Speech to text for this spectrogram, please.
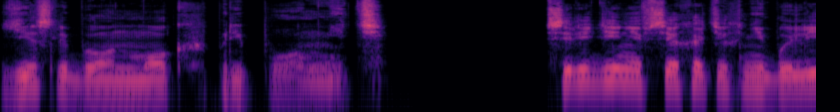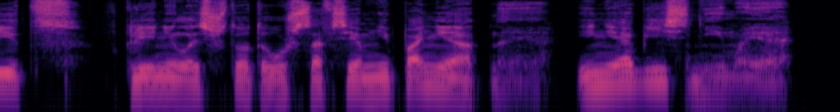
Если бы он мог припомнить. В середине всех этих небылиц вклинилось что-то уж совсем непонятное и необъяснимое —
